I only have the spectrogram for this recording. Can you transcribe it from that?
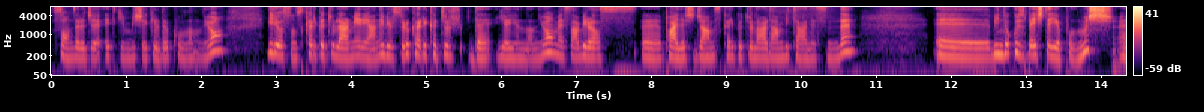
son derece etkin bir şekilde kullanılıyor. Biliyorsunuz karikatürler Meriyen'le bir sürü karikatür de yayınlanıyor. Mesela biraz e, paylaşacağımız karikatürlerden bir tanesinde e, 1905'te yapılmış e,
